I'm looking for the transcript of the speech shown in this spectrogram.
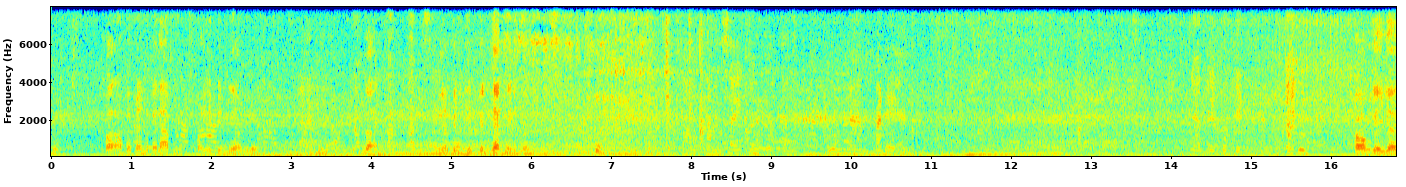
ดูพอเอาไปเป็นไปลาบเนี่ยพอเห็นเป็นเนื้อไปเลยแบบ เนี่ยเป็นเป็นแพ็คหนึ่งมันถูกตำตำไส้กุ้งแล้วกันอุ่นน้ำปลาแดงอยากเห็นปกปิดท้องใหญ่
